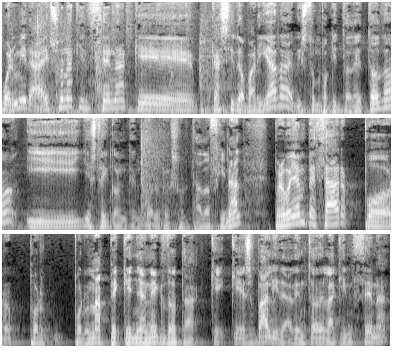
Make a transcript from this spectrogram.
Pues mira, es una quincena que, que ha sido variada, he visto un poquito de todo y yo estoy contento del resultado final. Pero voy a empezar por, por, por una pequeña anécdota que, que es válida dentro de la quincena,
